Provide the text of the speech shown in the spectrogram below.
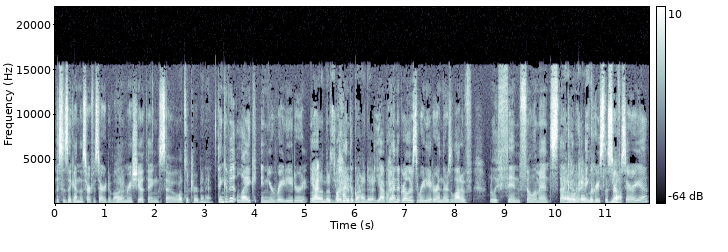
this is again the surface area to volume Yeah. ratio thing. So, What's a turbinate? think of it like in your radiator. Oh, yeah, Oh, and there's the radiator gr- behind it. Yeah, behind Yeah. the grill there's the radiator, and there's a lot of really thin filaments that Oh, kind okay, of for- increase the yeah. surface area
